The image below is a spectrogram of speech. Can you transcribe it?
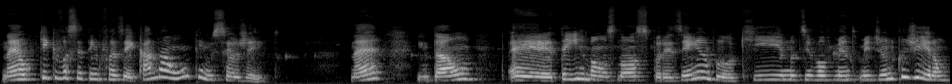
Né? O que, que você tem que fazer? Cada um tem o seu jeito. Né? Então, é, tem irmãos nossos, por exemplo, que no desenvolvimento mediúnico giram.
